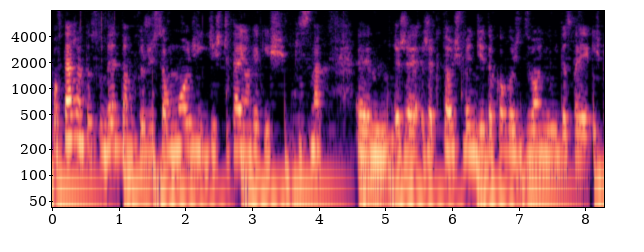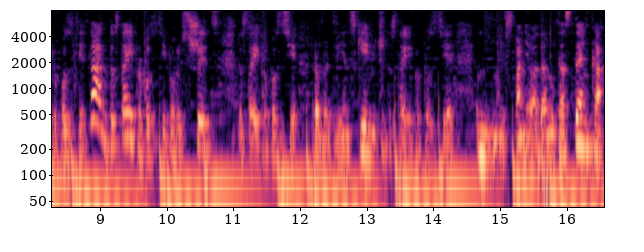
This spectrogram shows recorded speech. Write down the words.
powtarzam to studentom, którzy są młodzi i gdzieś czytają w jakichś pismach, że, że ktoś będzie do kogoś dzwonił i dostaje jakieś propozycje. Tak, dostaje propozycję Borys Szyc, dostaje propozycję Robert Więckiewicz, dostaje propozycję wspaniała Danuta Stęka.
